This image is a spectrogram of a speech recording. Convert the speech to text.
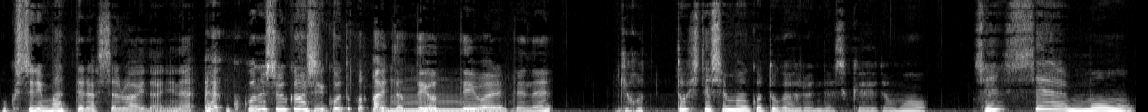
お薬待ってらっしゃる間にね、え、ここの週刊誌にこういうとこ書いてあったよって言われてね、ぎょっとしてしまうことがあるんですけれども、先生も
